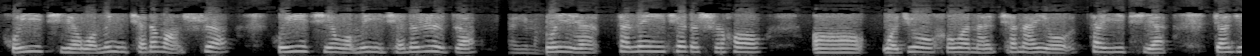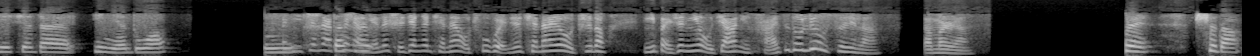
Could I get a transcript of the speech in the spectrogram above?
回忆起我们以前的往事，回忆起我们以前的日子。哎呀妈！所以在那一天的时候，嗯，我就和我男前男友在一起，将近现在一年多。那你现在快两年的时间跟前男友出轨，你前男友知道你本身你有家，你孩子都六岁了，老妹儿啊。对，是的，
